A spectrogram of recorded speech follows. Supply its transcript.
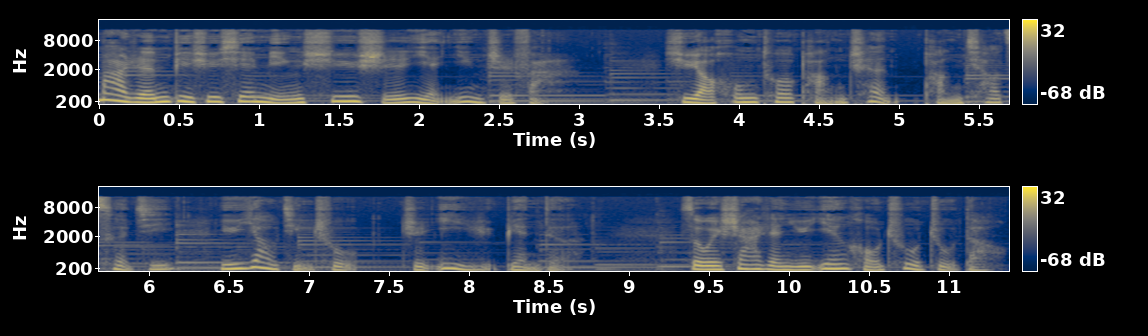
骂人必须先明虚实掩映之法，需要烘托旁衬、旁敲侧击，于要紧处只一语便得。所谓杀人于咽喉处，主道。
